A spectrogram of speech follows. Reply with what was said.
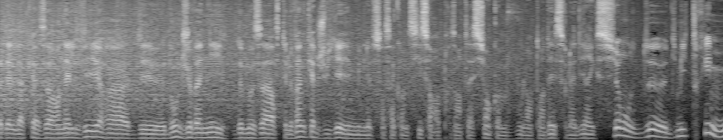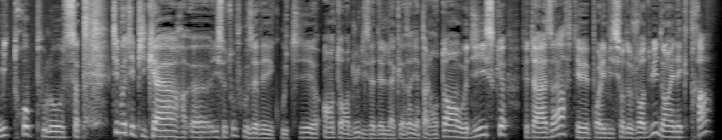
Della Casa en Elvire euh, de Don Giovanni de Mozart. C'était le 24 juillet 1956 en représentation, comme vous l'entendez, sous la direction de Dimitri Mitropoulos. Timothée Picard, euh, il se trouve que vous avez écouté, entendu Elisa Della Casa il n'y a pas longtemps au disque. C'est un hasard, c'était pour l'émission d'aujourd'hui dans Electra?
